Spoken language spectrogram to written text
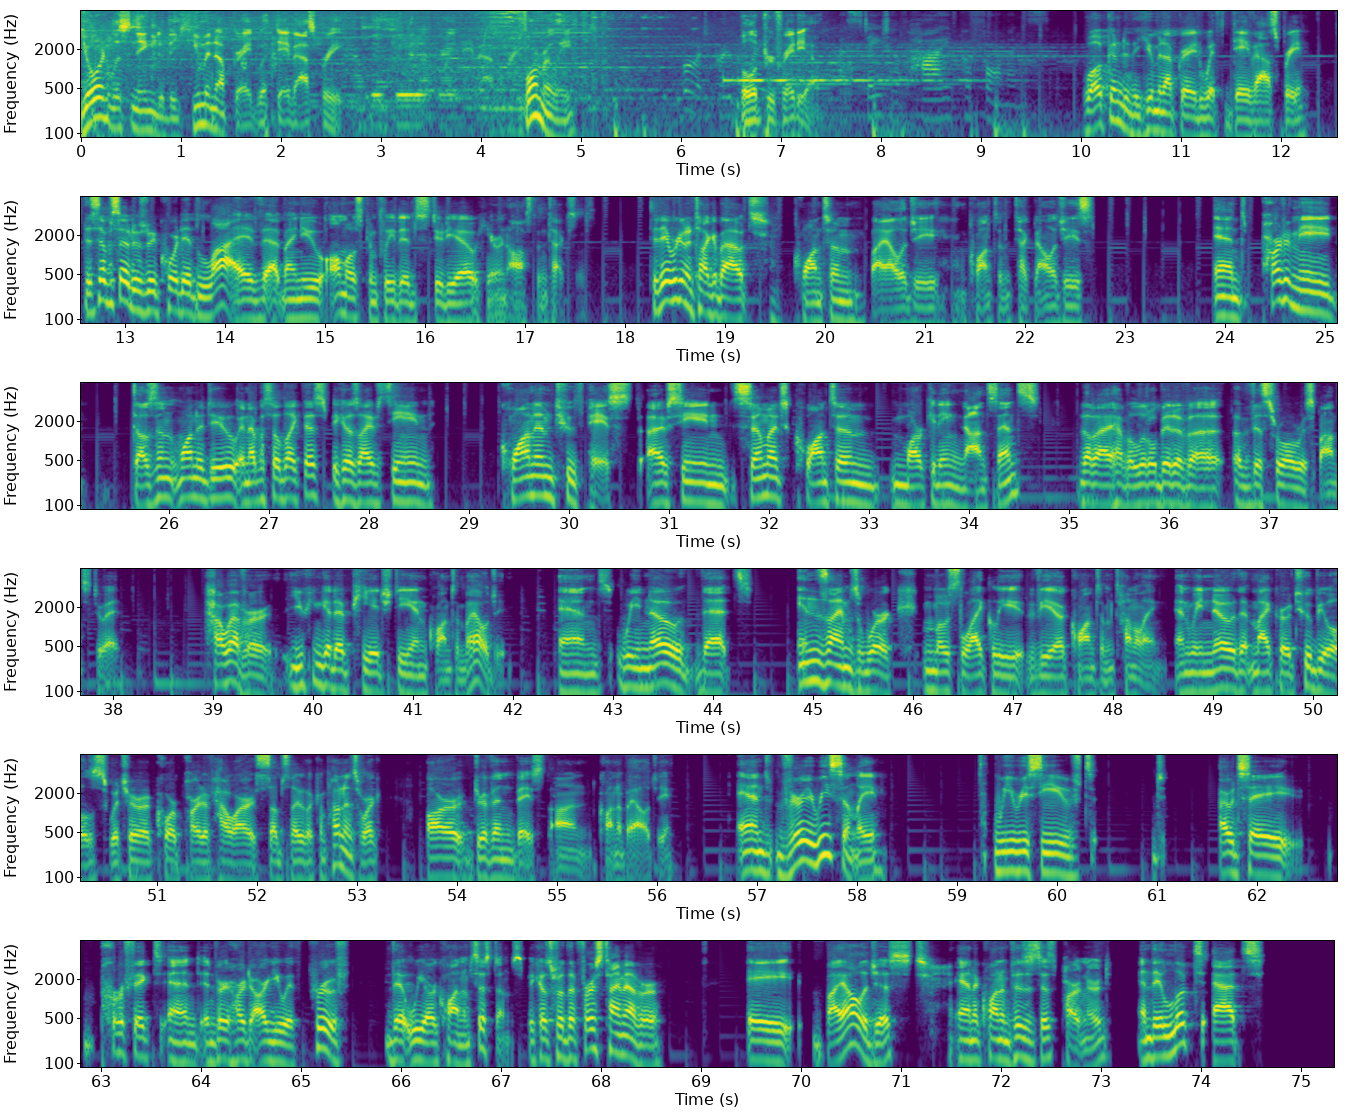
You're listening to The Human Upgrade with Dave Asprey, formerly Bulletproof Radio. A state of high performance. Welcome to The Human Upgrade with Dave Asprey. This episode was recorded live at my new almost completed studio here in Austin, Texas. Today we're going to talk about quantum biology and quantum technologies. And part of me doesn't want to do an episode like this because I've seen quantum toothpaste. I've seen so much quantum marketing nonsense that I have a little bit of a, a, visceral response to it. However, you can get a PhD in quantum biology. And we know that enzymes work most likely via quantum tunneling. And we know that microtubules, which are a core part of how our subcellular components work, are driven based on quantum biology. And very recently, we received, I would say, perfect and, and very hard to argue with proof that we are quantum systems. Because for the first time ever, a biologist and a quantum physicist partnered, and they looked at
